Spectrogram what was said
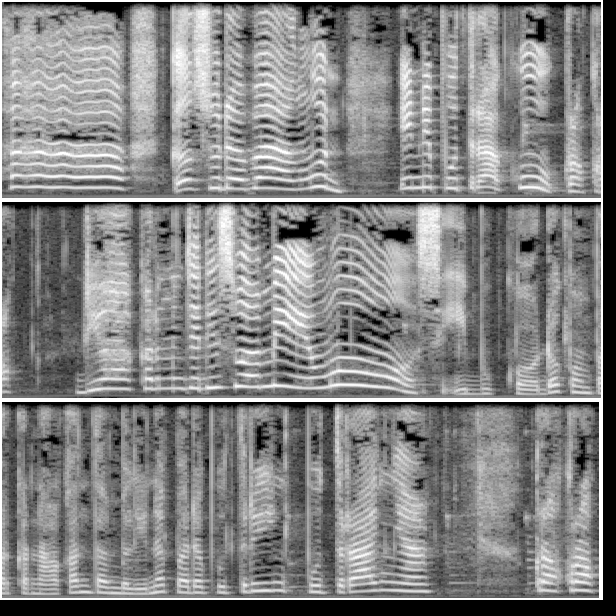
Hahaha, kau sudah bangun. Ini putraku. Krok krok. Dia akan menjadi suamimu. Si ibu kodok memperkenalkan Tambelina pada putri putranya. Krok krok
